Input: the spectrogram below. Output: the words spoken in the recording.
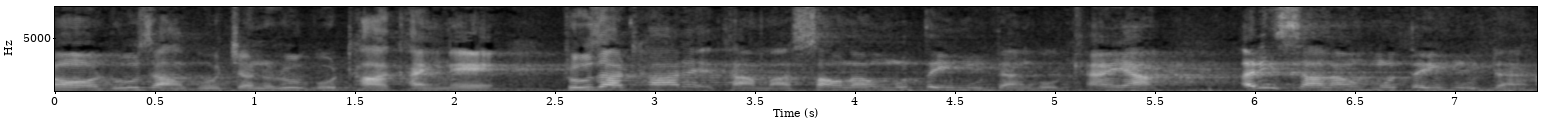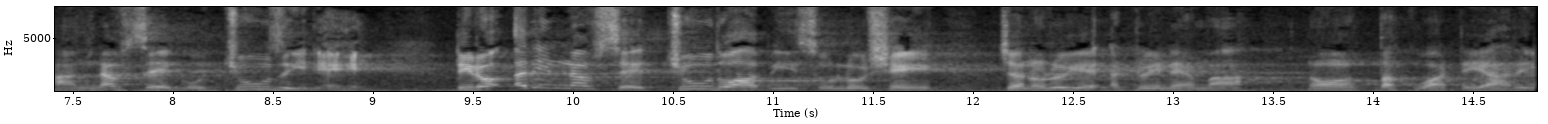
နော်ဒိုးစာကိုကျွန်တော်တို့ကိုထားခိုင်းတယ်ဒိုးစာထားတဲ့အခါမှာဆောင်းလောင်မှုသိမ့်မှုတန်ကိုခံရအဲ့ဒီဆောင်းလောင်မှုသိမ့်မှုတန်ဟာနဖ်ဆယ်ကိုကျိုးစေတယ်ဒီတော့အဲ့ဒီနဖ်ဆယ်ကျိုးသွားပြီဆိုလို့ရှိရင်ကျွန်တော်တို့ရဲ့အတွင်းထဲမှာနော်တကွာတရားတွေ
